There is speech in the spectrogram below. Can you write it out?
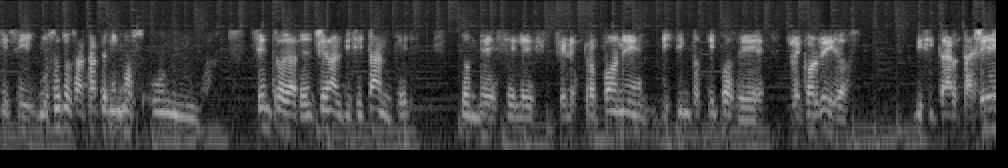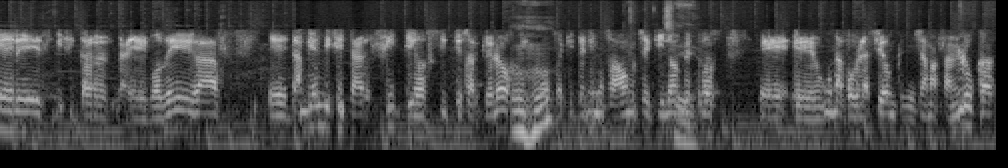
sí, sí. Nosotros acá tenemos un centro de atención al visitante donde se les, se les propone distintos tipos de recorridos. Visitar talleres, visitar eh, bodegas, eh, también visitar sitios, sitios arqueológicos. Aquí tenemos a 11 kilómetros eh, una población que se llama San Lucas,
